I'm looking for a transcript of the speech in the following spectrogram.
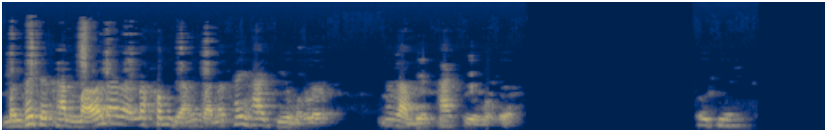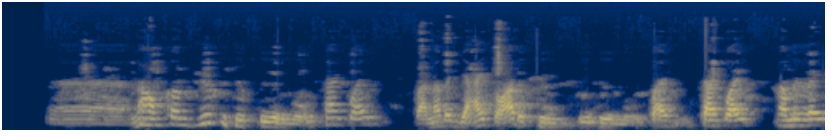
Mình phải thực hành mở nó nó không giận và nó thấy hai chiều một lượt. Nó làm việc hai chiều một lượt. Thấy chưa? À, nó không có rước cái sự tiền muộn, sai quấy. Và nó đã giải tỏa được sự sự tiền muộn quay sai quấy. Nó mới lấy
